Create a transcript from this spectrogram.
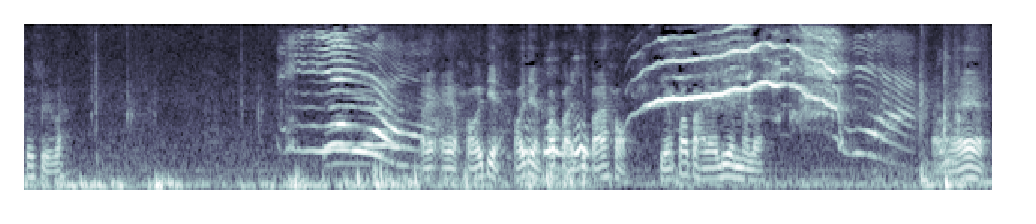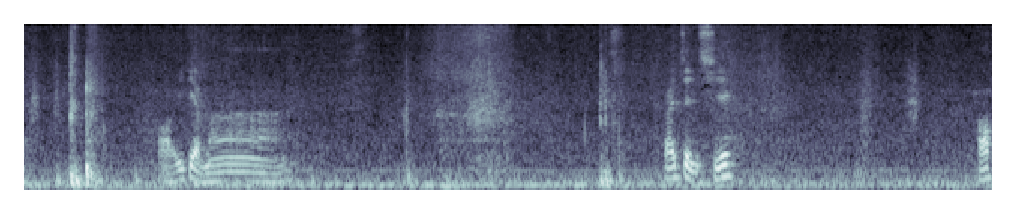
喝水吧。哎哎，好一点，好一点，把板子摆好，等下爸爸还要练的了。哎，好一点嘛，摆整齐。好，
